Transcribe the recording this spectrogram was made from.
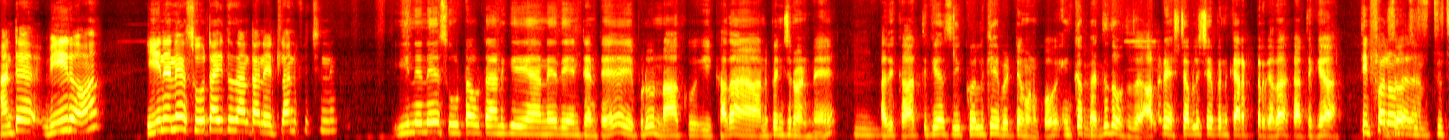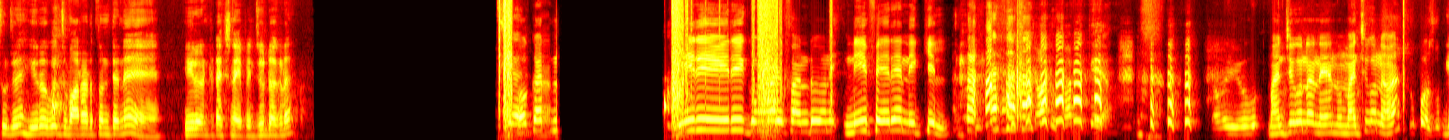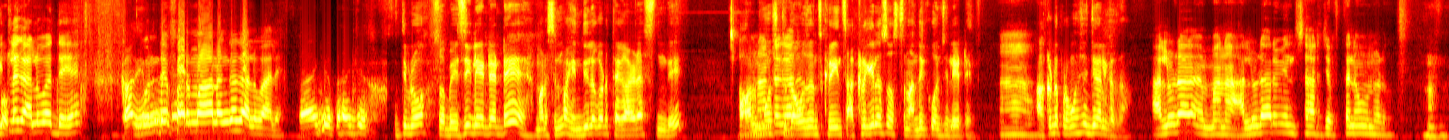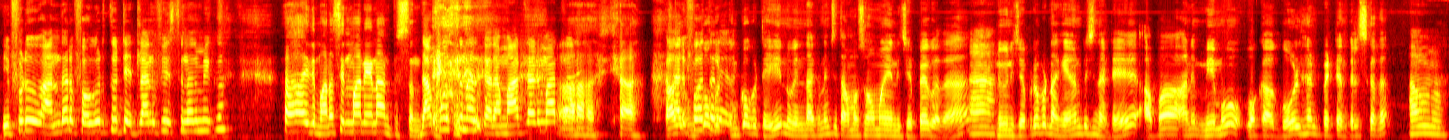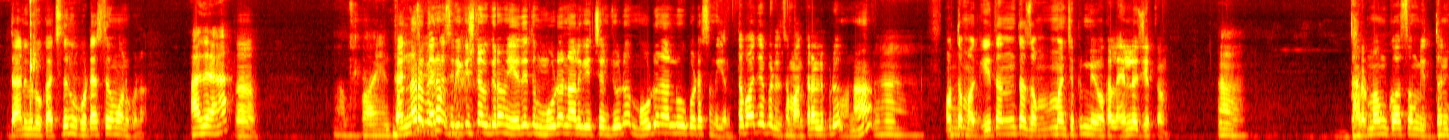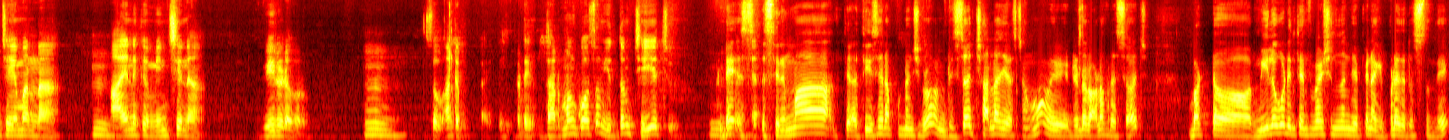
అంటే వీరో ఈయననే సూట్ అవుతుంది అంటాను ఎట్లా అనిపించింది? ఈయననే సూట్ అవటానికి అనేది ఏంటంటే ఇప్పుడు నాకు ఈ కథ అనిపించిన వెంటనే అది కార్తికేయ సీక్వెల్ కే పెట్టామనుకో ఇంకా పెద్దది అవుతుంది ఆల్రెడీ ఎస్టాబ్లిష్ అయిపోయిన క్యారెక్టర్ కదా కార్తికేయ. తిప్పలు సో ఉంటుంది చూ- చూ- చూ- హీరో గురించి మాట్లాడుతుంటేనే హీరో ఇంట్రడక్షన్ అయిపోయింది. చూడు అక్కడ. ఒకటి. వీరి వీరి గుమ్మడి పండు నీ పేరే నిఖిల్. మంచిగున్నా నేను మంచిగున్నావా? ఇట్లా కలవద్దే. గుండె ఫర్మానంగా కలవాలి. బ్రో సో బేసిక్లీ ఏంటంటే మన సినిమా హిందీలో కూడా తెగ ఆడేస్తుంది ఆల్మోస్ట్ థౌసండ్ స్క్రీన్స్ అక్కడికి వెళ్ళేసి వస్తుంది అందుకే కొంచెం లేట్ అయింది. ఆ, అక్కడ ప్రమోషన్ చేయాలి కదా? అల్లుడా మన అల్లుడు అరవింద్ సార్ చెప్తానే ఉన్నాడు. ఇప్పుడు అందరు పొగుడుతుంటే ఎట్లా అనిపిస్తున్నది మీకు? ఇది మన సినిమానేనా అనిపిస్తుంది. దమ్మొస్తున్నది కదా మాట్లాడి మాట్లాడి. ఇంకొకటి- ఇంకొకటి నువ్వు ఇందాక నుంచి తమ సోమ అని చెప్పావు కదా. నువ్వు చెప్పినప్పుడు నాకు ఏమనిపించింది అంటే అబ్బా అని మేము ఒక గోల్డ్ హ్యాండ్ పెట్టాం తెలుసు కదా? అవును. దానికి నువ్వు ఖచ్చితంగా కొట్టేస్తావేమో అనుకున్నా. అదే? ఖచ్చితంగా శ్రీకృష్ణ విగ్రహం ఏదైతే మూడో నాలుగు ఇచ్చాం చూడు మూడు నాలుగు నువ్వు కొట్టేస్తాను ఎంత బాగా చెప్పాడు మంత్రాలు ఇప్పుడు? మొత్తం మా గీత అంతా జమ్మని చెప్పి మేము ఒక లైన్లో చెప్పాం. ఆ, ధర్మం కోసం యుద్ధం చేయమన్నా ఆయనకు మించిన వీరుడెవరు? సో అంటే అంటే ధర్మం కోసం యుద్ధం చేయొచ్చు. అంటే సినిమా తీసేటప్పటి నుంచి బ్రో మేము రీసెర్చ్ చాలా చేసినాము. Did lot of research but మీలో కూడా ఇంత ఇన్ఫర్మేషన్ ఉందని చెప్పి నాకు ఇప్పుడే తెలుస్తుంది.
